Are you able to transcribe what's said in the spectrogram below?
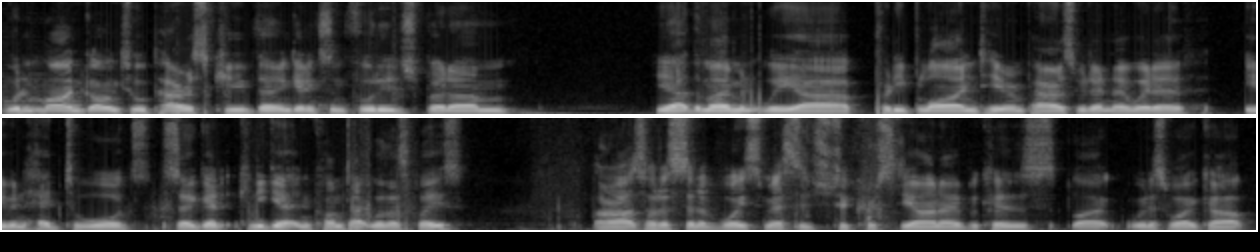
Wouldn't mind going to a Paris Cube though and getting some footage, but um, yeah, at the moment we are pretty blind here in Paris. We don't know where to even head towards. So get, can you get in contact with us, please? All right, so I just sent a voice message to Cristiano because like we just woke up.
